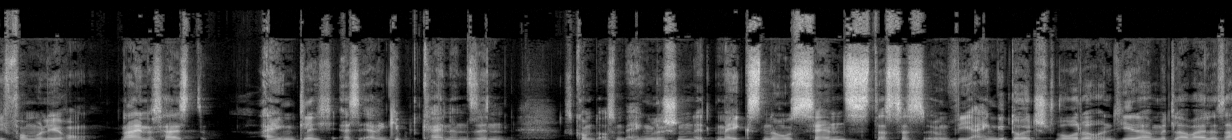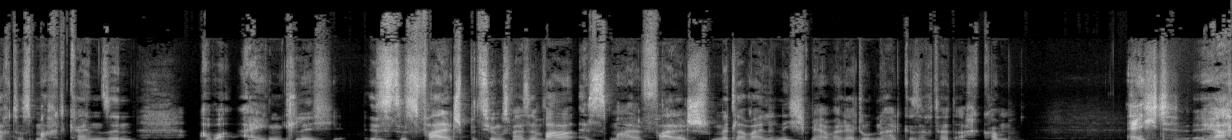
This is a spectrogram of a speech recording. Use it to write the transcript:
die Formulierung. Nein, das heißt eigentlich, es ergibt keinen Sinn. Es kommt aus dem Englischen, it makes no sense, dass das irgendwie eingedeutscht wurde und jeder mittlerweile sagt, es macht keinen Sinn. Aber eigentlich ist es falsch, beziehungsweise war es mal falsch, mittlerweile nicht mehr, weil der Duden halt gesagt hat, ach komm. Echt? Ja,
